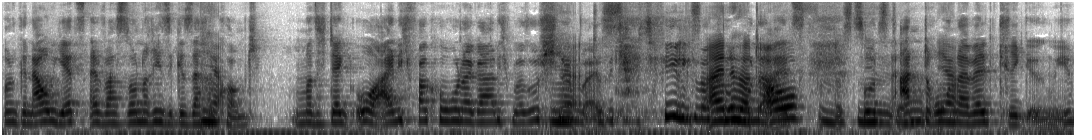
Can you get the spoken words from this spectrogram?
und genau jetzt einfach so eine riesige Sache Ja. kommt. Und man sich denkt, oh, eigentlich war Corona gar nicht mal so schlimm, Ja, weil das- ich halt viel lieber eine hört Corona auf als und das so ein androhender ja. Weltkrieg irgendwie.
